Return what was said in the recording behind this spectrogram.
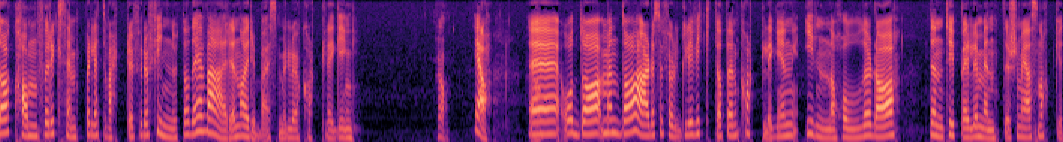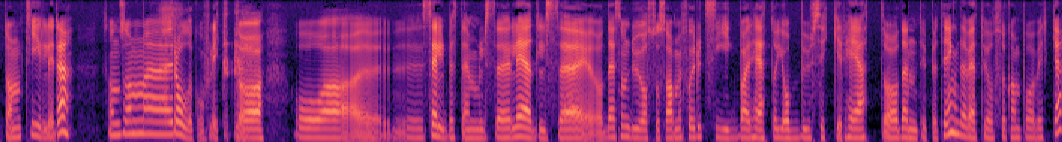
da kan f.eks. et verktøy for å finne ut av det være en arbeidsmiljøkartlegging. Ja. ja. Uh, da, men da er det selvfølgelig viktig at den kartleggingen inneholder da denne type elementer som jeg har snakket om tidligere. Sånn som uh, rollekonflikt og og eh, selvbestemmelse, ledelse, og det som du også sa med forutsigbarhet og jobbusikkerhet og denne type ting, det vet vi også kan påvirke.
